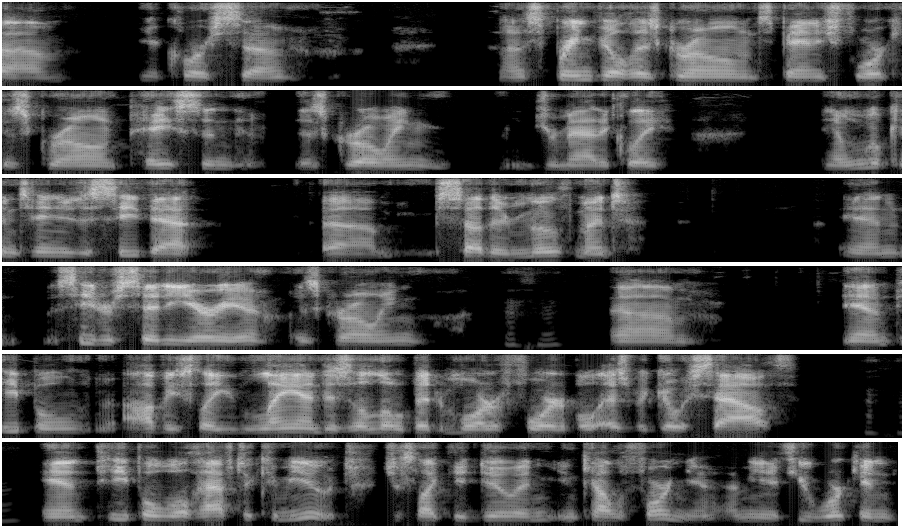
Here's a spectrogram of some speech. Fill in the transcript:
Um, of course, uh, uh, Springville has grown, Spanish Fork has grown, Payson is growing dramatically, and we'll continue to see that um, southern movement. And Cedar City area is growing. Um, and people obviously land is a little bit more affordable as we go south hmm and people will have to commute just like they do in, in california i mean if you work in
